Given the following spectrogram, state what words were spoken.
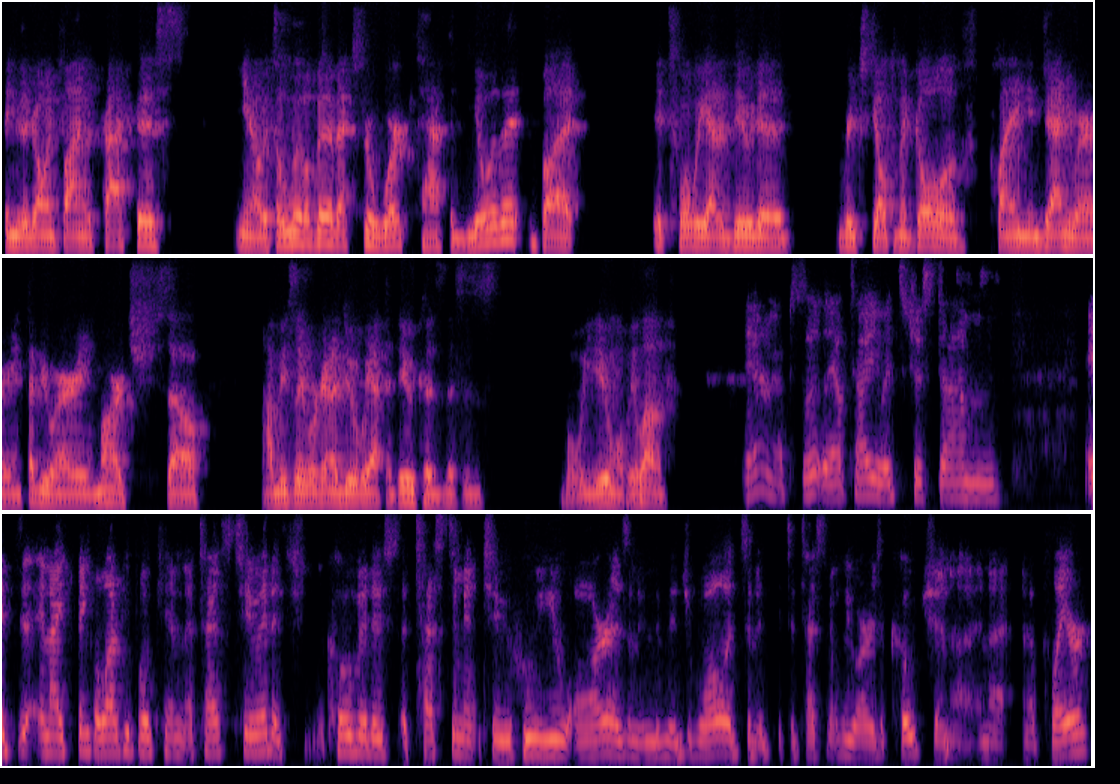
things are going fine with practice. You know it's a little bit of extra work to have to deal with it but it's what we got to do to reach the ultimate goal of playing in January and February and March. So obviously we're going to do what we have to do because this is what we do and what we love. Yeah, absolutely. I'll tell you, it's just, um, it's, and I think a lot of people can attest to it. It's COVID is a testament to who you are as an individual. It's an, it's a testament who you are as a coach and a, and a, and a player.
